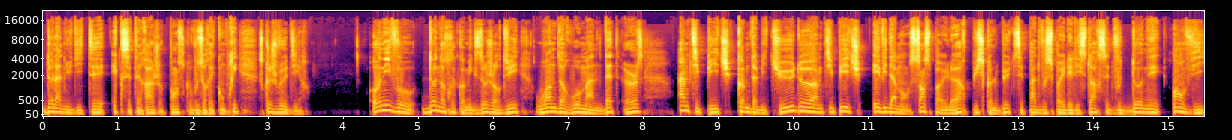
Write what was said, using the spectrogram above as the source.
de la nudité, etc. Je pense que vous aurez compris ce que je veux dire. Au niveau de notre comics d'aujourd'hui, Wonder Woman Dead Earth, un petit pitch comme d'habitude, un petit pitch évidemment sans spoiler puisque le but c'est pas de vous spoiler l'histoire, c'est de vous donner envie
